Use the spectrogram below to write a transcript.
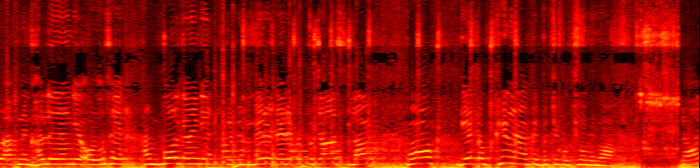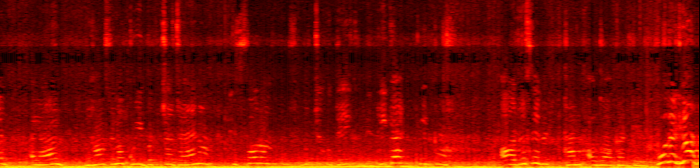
और अपने घर ले जाएँगे और उसे हम कॉल करेंगे कि मेरे डेरे पे पचास लाख हो। तो फिर मैं आपके बच्चे को छोड़ूँगा। यहाँ यहाँ यहाँ से ना कोई बच्चा जाए ना फ़ौरन उस बच्चे को देख ले, ठीक है? ठीक है। आज उसे हम अगवा करके वो देख यार,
